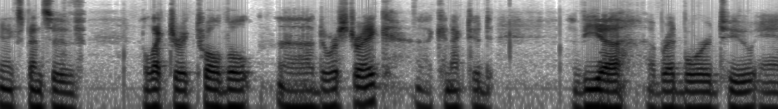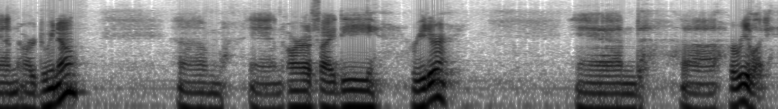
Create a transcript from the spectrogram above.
inexpensive electric 12 volt uh, door strike uh, connected via a breadboard to an Arduino, um, an RFID reader, and uh, a relay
